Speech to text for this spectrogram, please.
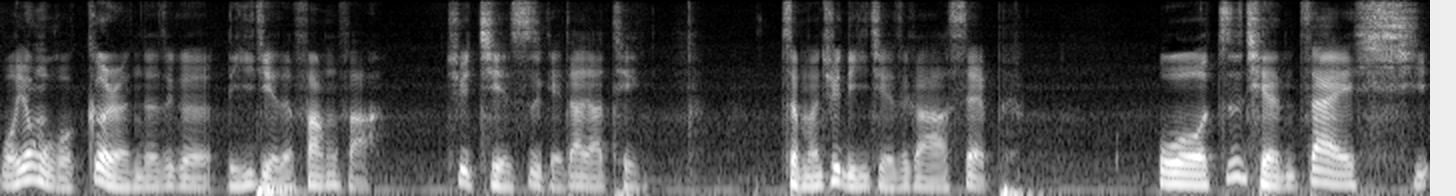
我用我个人的这个理解的方法去解释给大家听，怎么去理解这个 RCEP？我之前在鞋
